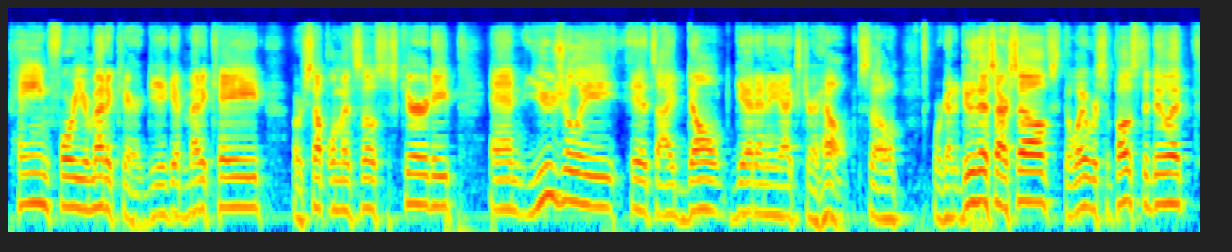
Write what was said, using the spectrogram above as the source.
paying for your Medicare? Do you get Medicaid or supplement Social Security? And usually it's I don't get any extra help. So we're going to do this ourselves the way we're supposed to do it.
